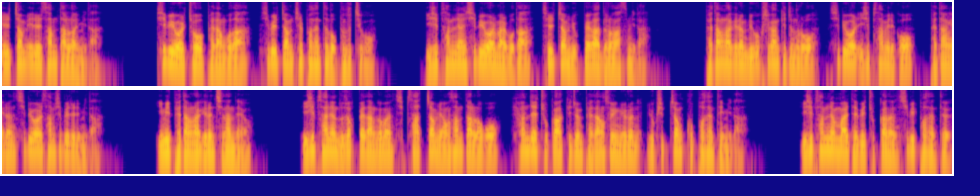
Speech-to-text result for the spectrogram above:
1.113달러입니다. 12월 초 배당보다 11.7% 높은 수치고 23년 12월 말보다 7.6배가 늘어났습니다. 배당락일은 미국 시간 기준으로 12월 23일이고 배당일은 12월 31일입니다. 이미 배당락일은 지났네요. 24년 누적 배당금은 14.03달러고 현재 주가 기준 배당 수익률은 60.9%입니다. 23년 말 대비 주가는 12%,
